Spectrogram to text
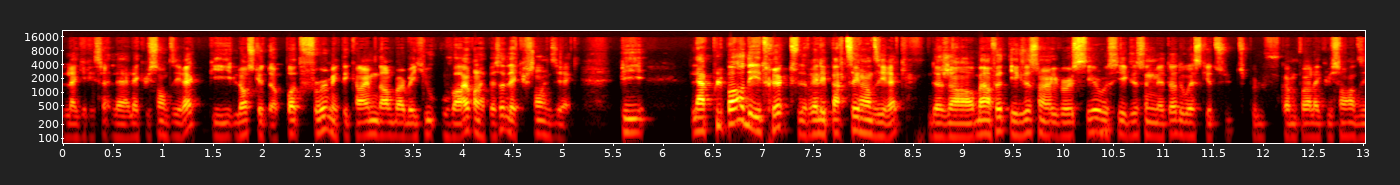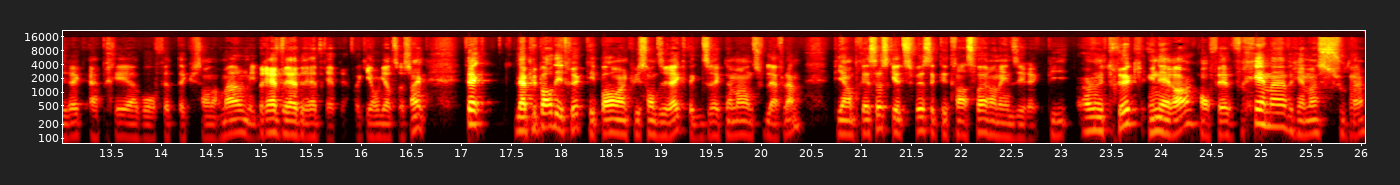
la, cuisson directe. Puis lorsque tu n'as pas de feu, mais tu es quand même dans le barbecue ouvert, on appelle ça de la cuisson indirecte. Puis la plupart des trucs, tu devrais les partir en direct. De genre, ben en fait, il existe un reverse sear aussi, il existe une méthode où est-ce que tu, peux comme faire la cuisson en direct après avoir fait ta cuisson normale. Mais bref, bref, bref, bref, bref. OK, on garde ça simple. Fait la plupart des trucs, tu pars en cuisson directe, fait directement en dessous de la flamme. Puis après ça, ce que tu fais, c'est que tu transfères en indirect. Puis un truc, une erreur qu'on fait vraiment, vraiment souvent,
